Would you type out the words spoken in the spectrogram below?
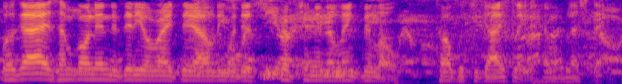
Well, guys, I'm going to end the video right there. I'll leave a description in the link below. Talk with you guys later. Have a blessed day.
